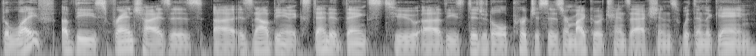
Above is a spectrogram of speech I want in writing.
the life of these franchises uh, is now being extended thanks to uh, these digital purchases or microtransactions within the game.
